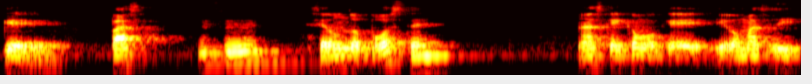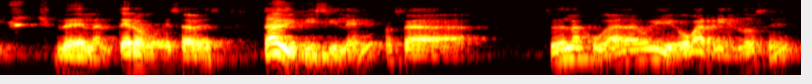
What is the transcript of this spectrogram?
Que pasa. Segundo poste. Nada más que ahí como que llegó más así de delantero, güey, ¿sabes? Estaba difícil, ¿eh? O sea, entonces la jugada, güey, llegó barriéndose.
